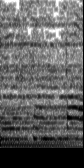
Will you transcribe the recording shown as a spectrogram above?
Đưa.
